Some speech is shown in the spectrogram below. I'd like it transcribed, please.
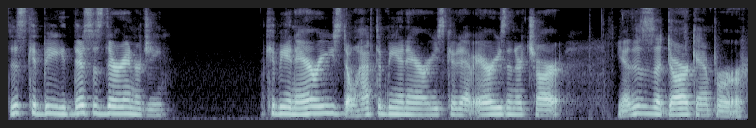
This could be this is their energy. Could be an Aries, don't have to be an Aries. Could have Aries in their chart. Yeah, this is a dark emperor.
